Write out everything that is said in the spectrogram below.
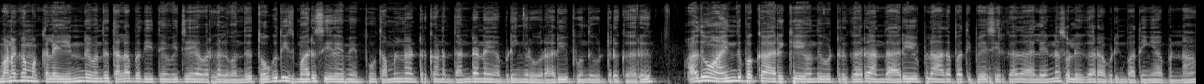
வணக்க மக்களை இன்று வந்து தளபதி விஜய் அவர்கள் வந்து தொகுதி மறுசீரமைப்பும் தமிழ்நாட்டிற்கான தண்டனை அப்படிங்கிற ஒரு அறிவிப்பு வந்து விட்டுருக்காரு. அதுவும் ஐந்து பக்க அறிக்கையை வந்து விட்டுருக்காரு. அந்த அறிவிப்பில் அதை பற்றி பேசியிருக்காரு. அதில் என்ன சொல்லியிருக்காரு அப்படின்னு பார்த்தீங்க அப்படின்னா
